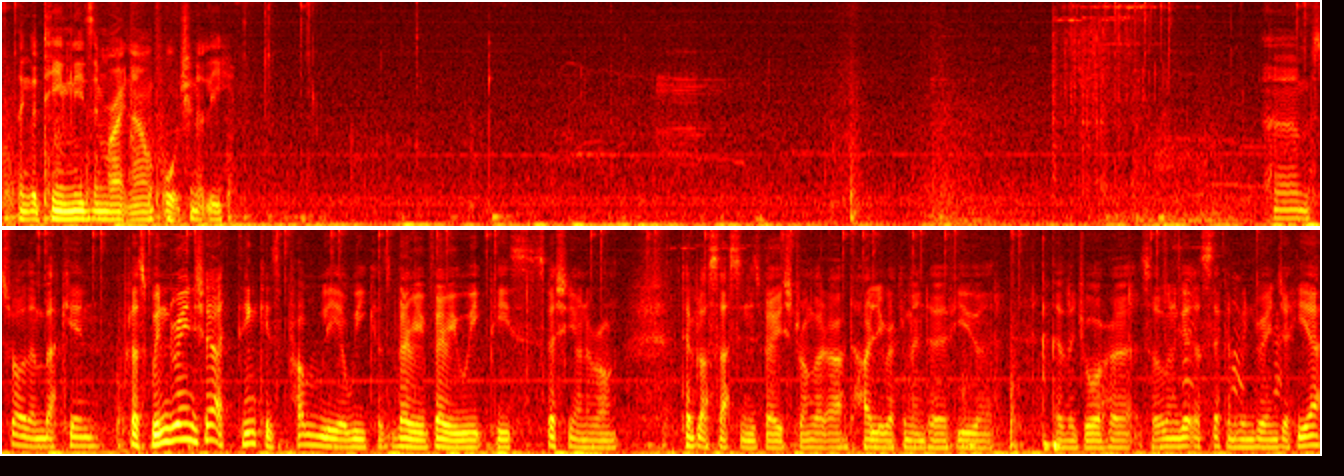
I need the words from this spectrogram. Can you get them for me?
I think the team needs him right now unfortunately um, throw them back in. Plus Wind Ranger I think is probably a weak, a very very weak piece, especially on her own. Templar Assassin is very strong, I'd highly recommend her if you uh, ever draw her. So we're going to get a second Wind Ranger here.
